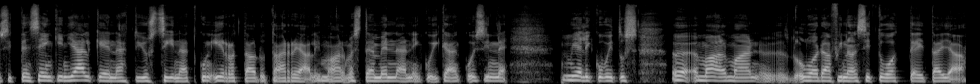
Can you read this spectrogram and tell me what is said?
sitten senkin jälkeen nähty just siinä, että kun irrottaudutaan reaalimaailmasta ja mennään niin kuin ikään kuin sinne mielikuvitusmaailmaan, luodaan finanssituotteita ja,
